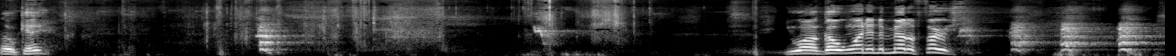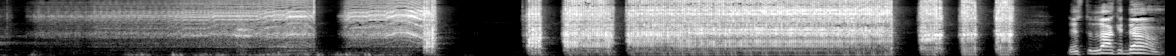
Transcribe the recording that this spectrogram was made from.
Okay. You want to go one in the middle first. That's to lock it down.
